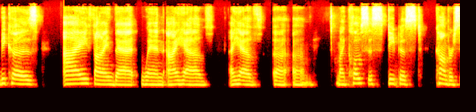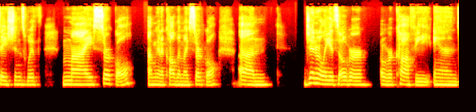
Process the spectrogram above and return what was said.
because I find that when I have I have uh, um, my closest, deepest conversations with my circle, I'm going to call them my circle. Um, generally, it's over over coffee, and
